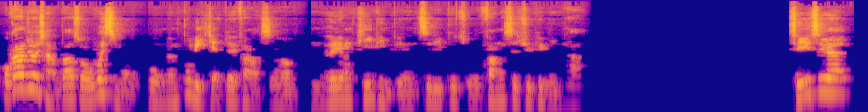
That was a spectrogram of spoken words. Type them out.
我刚刚就想到说，为什么我们不理解对方的时候，我们会用批评别人智力不足的方式去批评他？其实是因为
